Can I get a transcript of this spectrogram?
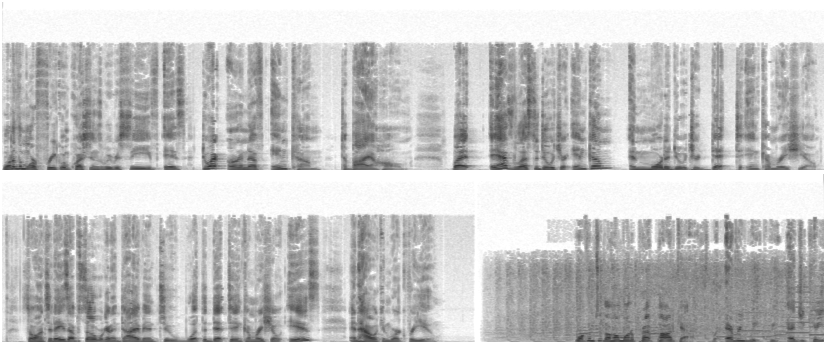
One of the more frequent questions we receive is Do I earn enough income to buy a home? But it has less to do with your income and more to do with your debt to income ratio. So, on today's episode, we're going to dive into what the debt to income ratio is and how it can work for you. Welcome to the Homeowner Prep Podcast, where every week we educate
